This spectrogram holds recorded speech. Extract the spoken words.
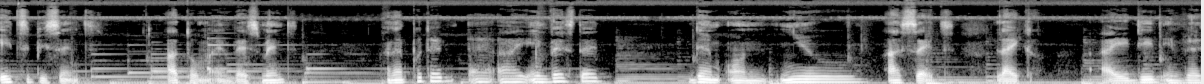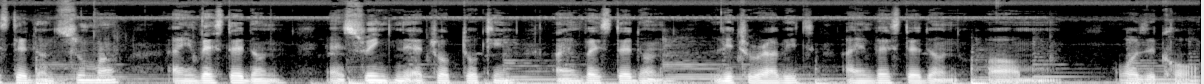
80% out of my investment and I put it, uh, I invested them on new assets like I did invested on Suma, I invested on uh, Swing Network Token, I invested on Little Rabbit, I invested on um, what's it called?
